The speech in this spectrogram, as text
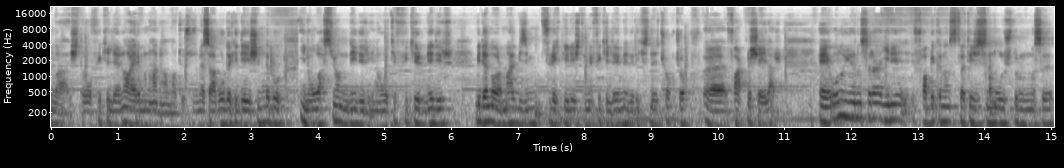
inovasyonla işte o fikirlerin ayrımını hani anlatıyorsunuz. Mesela buradaki değişimde bu inovasyon nedir, inovatif fikir nedir? Bir de normal bizim sürekli iyileştirme fikirleri nedir? İkisi de çok çok e, farklı şeyler. E, onun yanı sıra yine fabrikanın stratejisinin oluşturulması,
